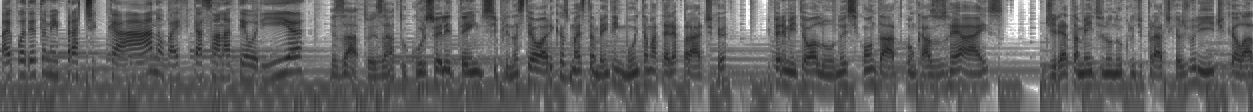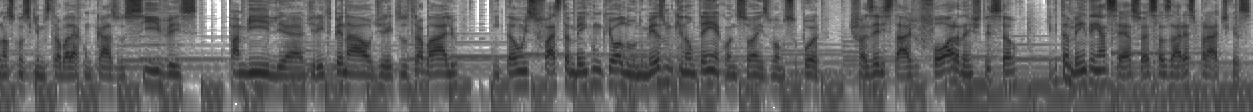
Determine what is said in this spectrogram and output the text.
vai poder também praticar, não vai ficar só na teoria. Exato, exato. O curso ele tem disciplinas teóricas, mas também tem muita matéria prática que permite ao aluno esse contato com casos reais, diretamente no núcleo de prática jurídica. Lá nós conseguimos trabalhar com casos cíveis, família, direito penal, direito do trabalho. Então isso faz também com que o aluno, mesmo que não tenha condições, vamos supor, de fazer estágio fora da instituição, que ele também tenha acesso a essas áreas práticas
